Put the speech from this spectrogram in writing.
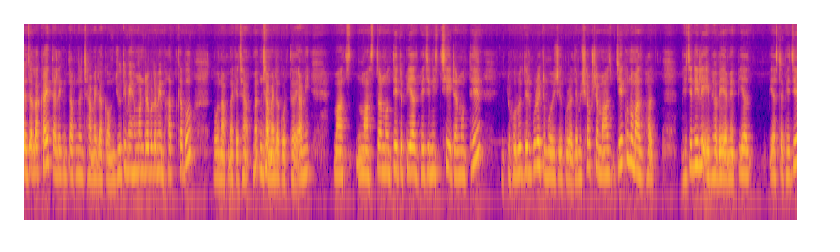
রেজালা খায়, তাহলে কিন্তু আপনার ঝামেলা কম। যদি মেহমানরা বলে, আমি ভাত খাব, তখন আপনাকে ঝামেলা করতে হয়। আমি মাছ, মাছটার মধ্যে একটু পেঁয়াজ ভেজে নিচ্ছি, এটার মধ্যে একটু হলুদের গুঁড়ো, একটু মরিচের গুঁড়ো। আমি সবসময় মাছ, যে কোনো মাছ ভাত ভেজে নিলে এইভাবে আমি পেঁয়াজ, পেঁয়াজটা ভেজে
